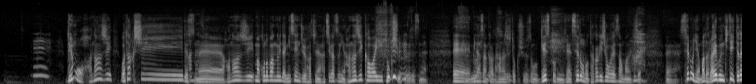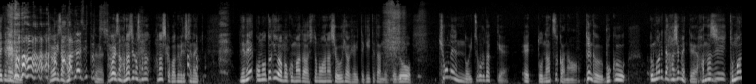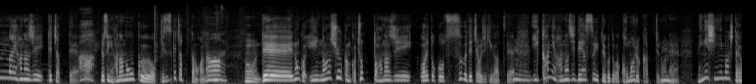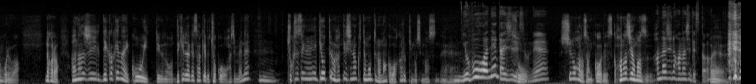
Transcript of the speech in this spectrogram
でも鼻血私ですね鼻血まあこの番組では2018年8月に鼻血かわいい特集というですね えー皆さんからの鼻血特集そのゲストにねセロの高木翔平さんを招きして、はい。えーセロにはまだライブに来ていただいてないのに 高木さんは鼻血特集。高木さん話の話話しか番組でしてないでねこの時は僕まだ人の話をうひゃうひゃ言って聞いてたんですけど去年のいつ頃だっけ？えっと夏かな。とにかく僕生まれて初めて鼻血止まんない鼻血出ちゃってあ要するに鼻の奥を傷つけちゃったのかな、はい。うん、でなんかい何週間かちょっと鼻血割とこうすぐ出ちゃう時期があって、うん。いかに鼻血出やすいということが困るかっていうのはね、身に染みましたようん。これは。だから鼻血出かけない行為っていうのをできるだけ避けるチョコをはじめねうん。直接的な影響っていうのははっきりしなくてもっていうのはなんか分かる気もしますね。予防はね大事ですよね篠原さんいかがですか？鼻血はまず、鼻血の話ですか、ええ、鼻血の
